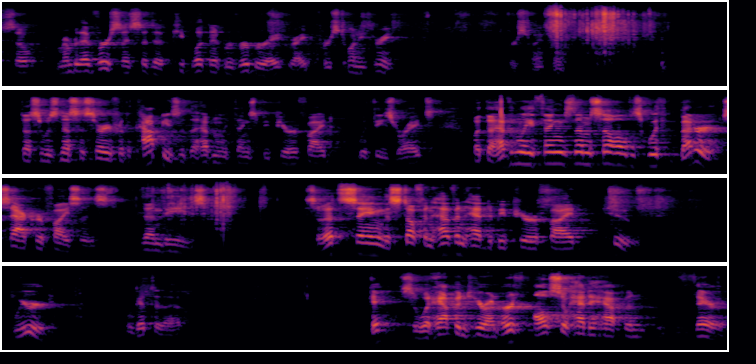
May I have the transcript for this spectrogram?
so remember that verse I said to keep letting it reverberate, right? Verse 23. Verse 23. Thus it was necessary for the copies of the heavenly things to be purified with these rites, but the heavenly things themselves with better sacrifices than these. So that's saying the stuff in heaven had to be purified too. Weird. We'll get to that. Okay, so what happened here on earth also had to happen there.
